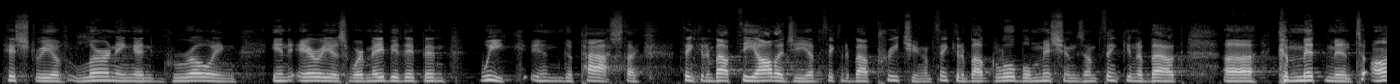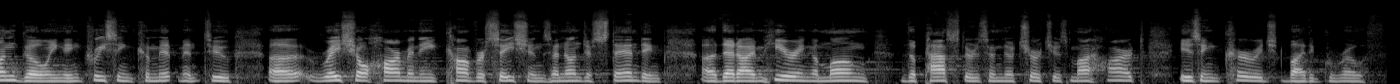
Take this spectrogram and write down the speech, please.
history of learning and growing in areas where maybe they've been weak in the past. I thinking about theology. I'm thinking about preaching. I'm thinking about global missions. I'm thinking about uh, commitment, ongoing, increasing commitment to uh, racial harmony conversations and understanding uh, that I'm hearing among the pastors and their churches. My heart is encouraged by the growth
